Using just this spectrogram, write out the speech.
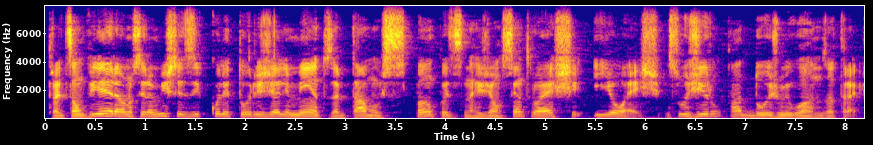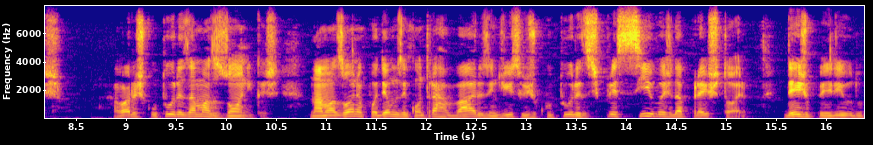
Tradição Vieira eram ceramistas e coletores de alimentos, habitavam os pampas na região centro-oeste e oeste, surgiram há dois mil anos atrás. Agora, as culturas amazônicas. Na Amazônia podemos encontrar vários indícios de culturas expressivas da pré-história. Desde o período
